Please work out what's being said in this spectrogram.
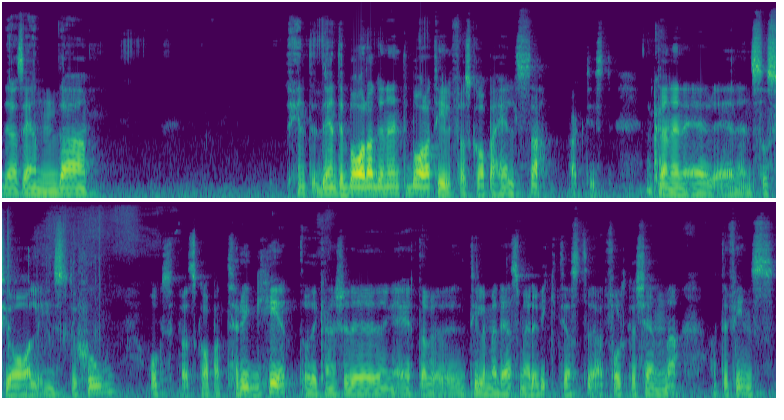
deras enda... Det är, inte, det är inte bara, den är inte bara till för att skapa hälsa faktiskt. Utan den är, är en social institution också för att skapa trygghet. Och det kanske är ett av, till och med det som är det viktigaste. Att folk ska känna att det finns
